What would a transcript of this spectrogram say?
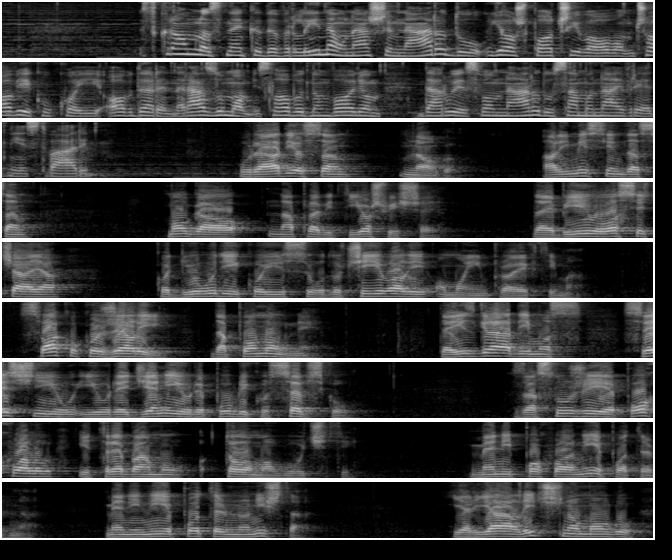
Skromnost nekada vrlina u našem narodu još počiva ovom čovjeku koji, obdaren razumom i slobodnom voljom, daruje svom narodu samo najvrijednije stvari. Uradio sam mnogo, ali mislim da sam mogao napraviti još više. Da je bilo osjećaja kod ljudi koji su odlučivali o mojim projektima. Svako ko želi da pomogne, da izgradimo srećniju i uređeniju Republiku Srpsku, zaslužuje pohvalu i treba mu to omogućiti. Meni pohvala nije potrebna, meni nije potrebno ništa, jer ja lično mogu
